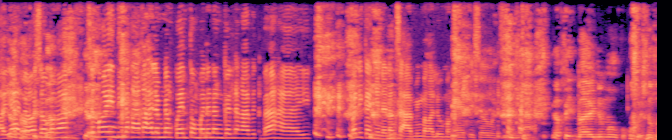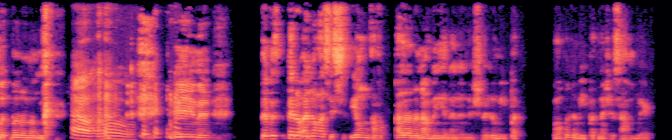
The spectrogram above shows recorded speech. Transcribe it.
Ayan, no? So, mga, sa mga hindi nakakaalam ng kwentong manananggal na kapitbahay, balikan nyo na lang sa aming mga lumang episodes. Diba? Kapitbahay niyo mong kukulong at mananang. Oo. Ayun na. Tapos, pero ano kasi, yung ka- kalaro namin yan, ano na siya, lumipat. Kung ako, lumipat na siya somewhere.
